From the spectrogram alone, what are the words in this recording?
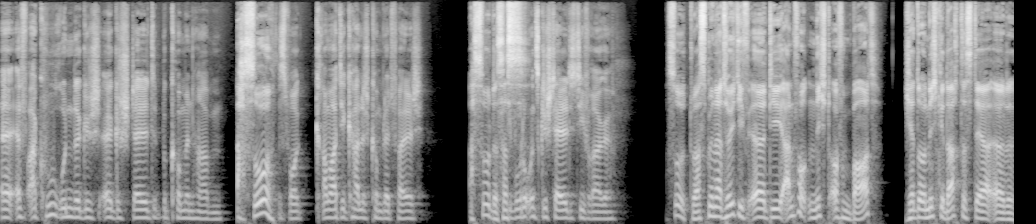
äh, FAQ-Runde ges äh, gestellt bekommen haben. Ach so. Das war grammatikalisch komplett falsch. Ach so, das hast Die wurde uns gestellt, ist die Frage. Ach so, du hast mir natürlich die, äh, die Antworten nicht offenbart. Ich hätte auch nicht gedacht, dass der äh,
